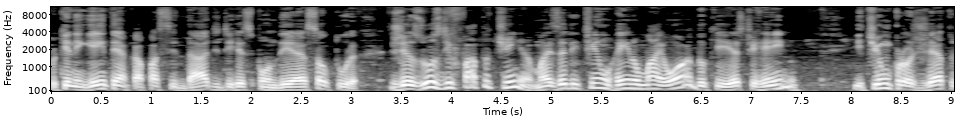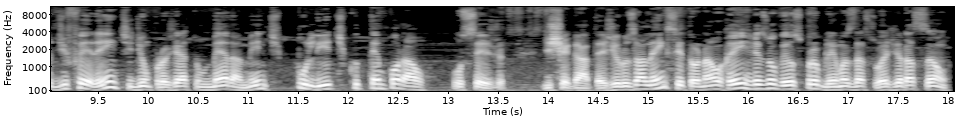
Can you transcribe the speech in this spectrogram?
Porque ninguém tem a capacidade de responder a essa altura. Jesus de fato tinha, mas ele tinha um reino maior do que este reino e tinha um projeto diferente de um projeto meramente político temporal, ou seja, de chegar até Jerusalém, se tornar o rei e resolver os problemas da sua geração.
